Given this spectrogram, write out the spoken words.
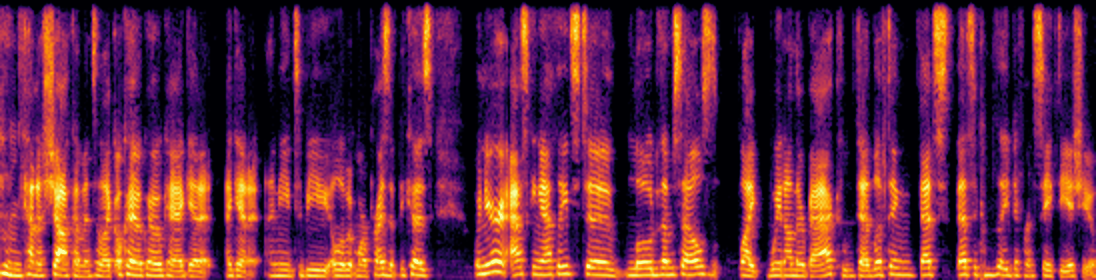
kind of shock them into like, "Okay, okay, okay, I get it, I get it. I need to be a little bit more present because." when you're asking athletes to load themselves like weight on their back deadlifting that's that's a completely different safety issue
